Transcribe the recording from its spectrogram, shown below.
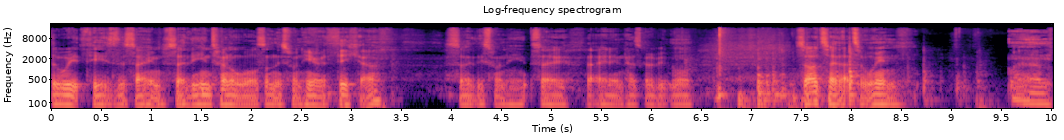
The width is the same, so the internal walls on this one here are thicker. So this one here, so the 18 has got a bit more. So I'd say that's a win. Um,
